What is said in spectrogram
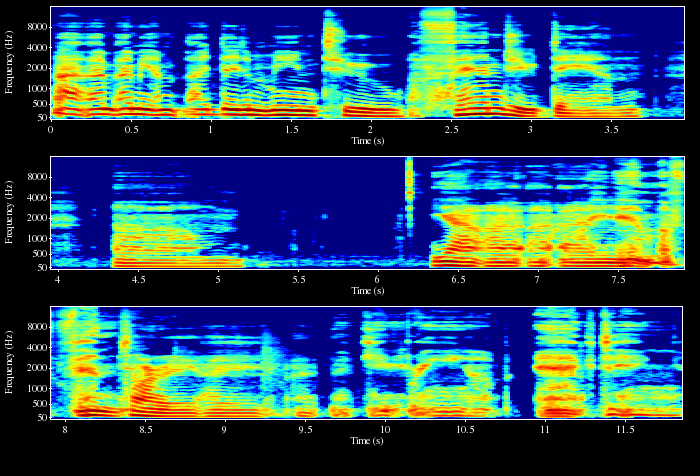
I, I, I mean, I'm- didn't mean to offend you, Dan. Um, yeah, I, I, I I'm am offended. sorry. I, I, Keep bringing up acting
